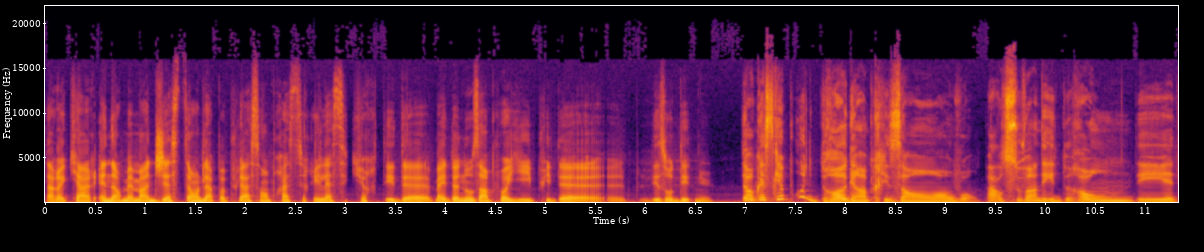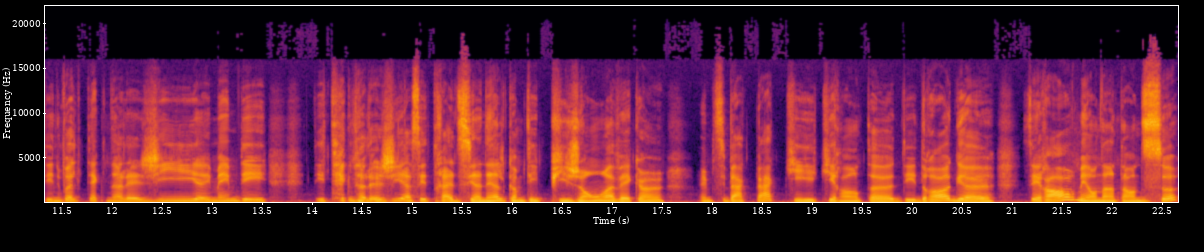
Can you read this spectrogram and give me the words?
ça requiert énormément de gestion de la population pour assurer la sécurité de, ben, de nos employés puis de, des autres détenus. Donc, est-ce qu'il y a beaucoup de drogue en prison? On, parle souvent des drones, des, nouvelles technologies et même des, technologies assez traditionnelles comme des pigeons avec un, petit backpack qui, rentre euh, des drogues. Euh, C'est rare, mais on a entendu ça.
